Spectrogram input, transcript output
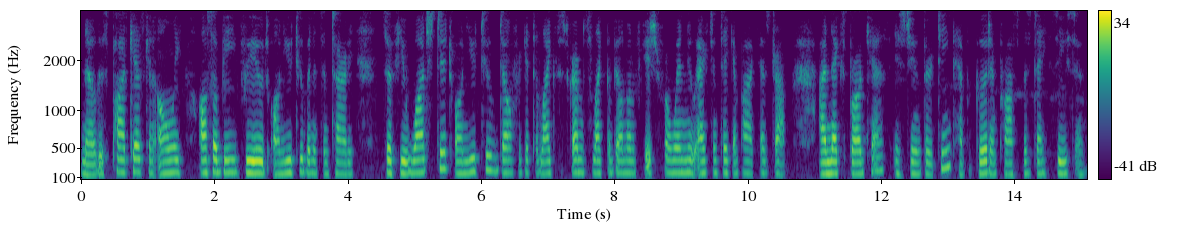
know, this podcast can only also be viewed on YouTube in its entirety. So if you watched it on YouTube, don't forget to like, subscribe, and select the bell notification for when new action taken podcasts drop. Our next broadcast is June 13th. Have a good and prosperous day. See you soon.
